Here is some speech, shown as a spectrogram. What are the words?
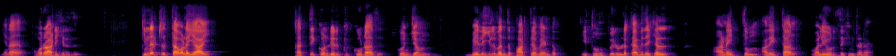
என போராடுகிறது. கிணற்று தவளையாய் கத்தி கொண்டிருக்க கூடாது. கொஞ்சம் வெளியில் வந்து பார்க்க வேண்டும். இத்தொகுப்பில் உள்ள கவிதைகள் அனைத்தும் அதைத்தான் வலியுறுத்துகின்றன.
